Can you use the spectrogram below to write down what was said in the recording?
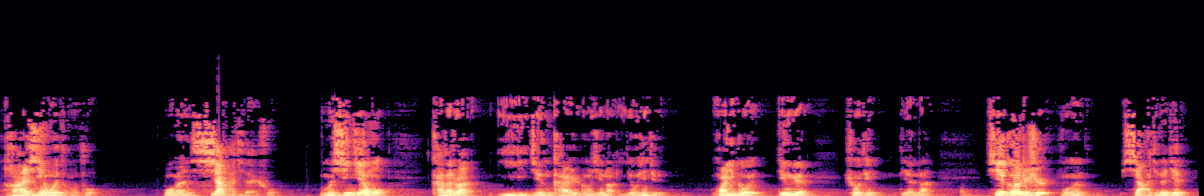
韩信会怎么做？我们下期再说。我们新节目《凯特传》已经开始更新了，有兴趣欢迎各位订阅、收听、点赞，谢谢各位支持。我们下期再见。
